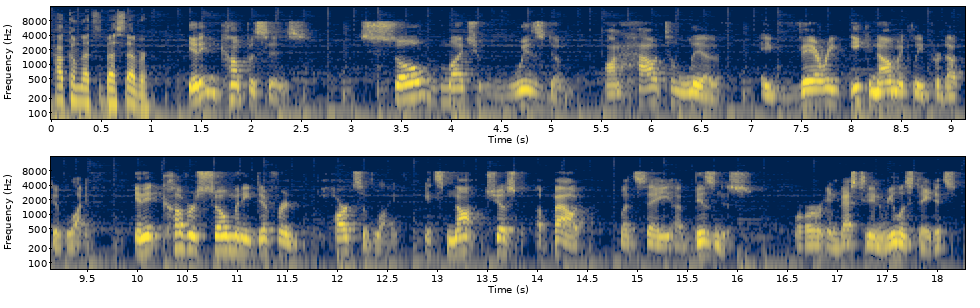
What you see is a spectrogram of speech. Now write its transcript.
How come that's the best ever? It encompasses so much wisdom on how to live a very economically productive life. And it covers so many different parts of life. It's not just about, let's say, a business or investing in real estate. It's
